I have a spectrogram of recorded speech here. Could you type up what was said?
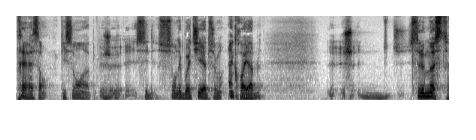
Très récents. Qui sont, euh, je, ce sont des boîtiers absolument incroyables. C'est le must.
